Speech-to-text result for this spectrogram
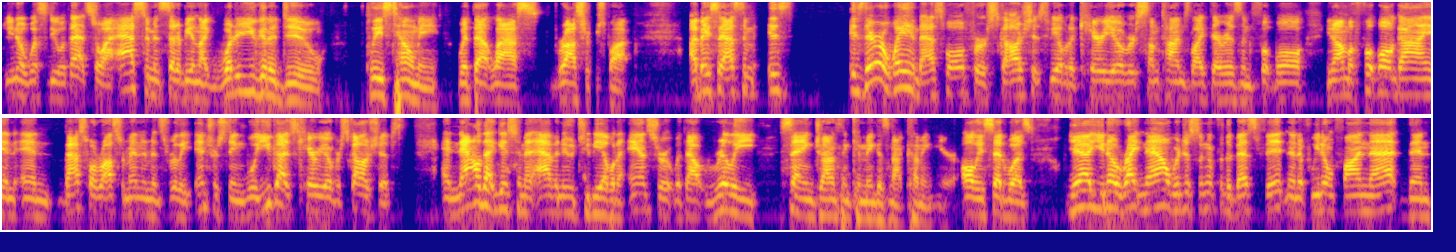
You know what's the deal with that?" So I asked him instead of being like, "What are you gonna do? Please tell me with that last roster spot." I basically asked him, "Is is there a way in basketball for scholarships to be able to carry over sometimes like there is in football? You know, I'm a football guy and, and basketball roster management is really interesting. Will you guys carry over scholarships? And now that gives him an avenue to be able to answer it without really saying Jonathan Kuminga's not coming here. All he said was, yeah, you know, right now we're just looking for the best fit. And if we don't find that, then,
